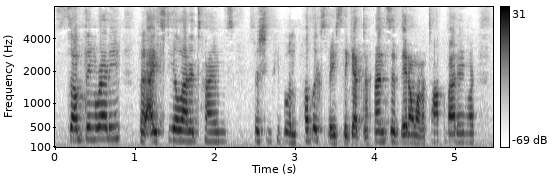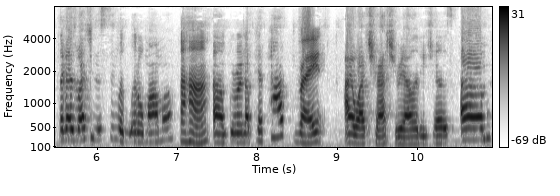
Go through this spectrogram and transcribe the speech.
something ready. But I see a lot of times, especially people in public space, they get defensive. They don't want to talk about it anymore. Like I was watching this thing with Lil Mama, Uh huh. um, growing up hip hop. Right. I watch trash reality shows. Um,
